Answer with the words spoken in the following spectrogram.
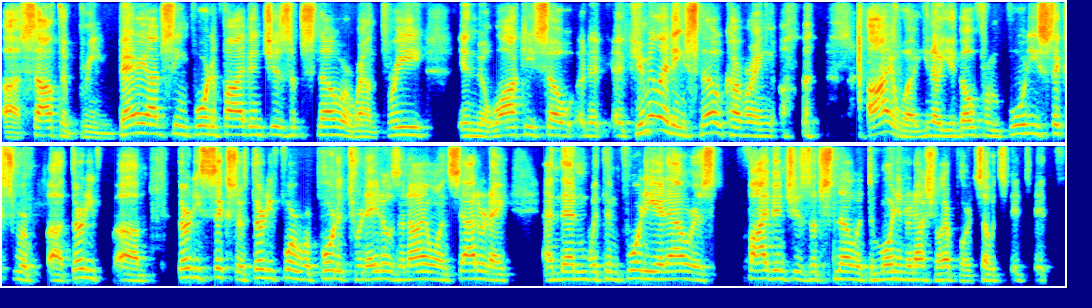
Uh, south of Green Bay, I've seen four to five inches of snow, around three in Milwaukee. So, an, accumulating snow covering Iowa, you know, you go from 46, uh, 30, um, 36 or 34 reported tornadoes in Iowa on Saturday, and then within 48 hours, five inches of snow at Des Moines International Airport. So, it's, it's, it's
